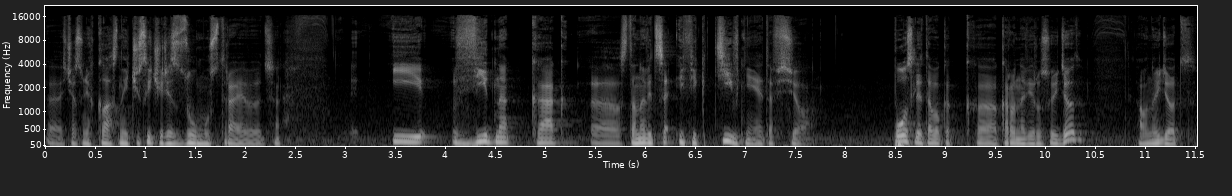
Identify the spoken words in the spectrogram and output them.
Э, сейчас у них классные часы через Zoom устраиваются. И видно, как э, становится эффективнее это все. После того, как коронавирус уйдет, а он уйдет,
